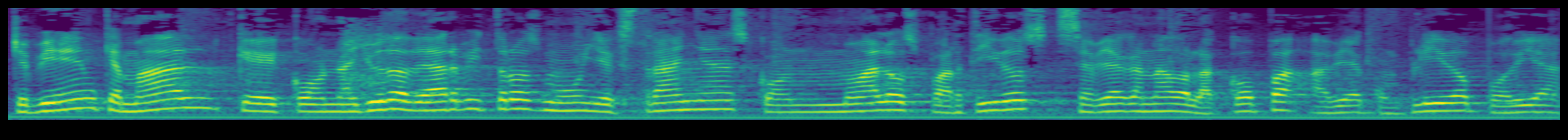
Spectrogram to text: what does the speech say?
Que bien, que mal, que con ayuda de árbitros muy extrañas, con malos partidos, se había ganado la copa, había cumplido, podía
